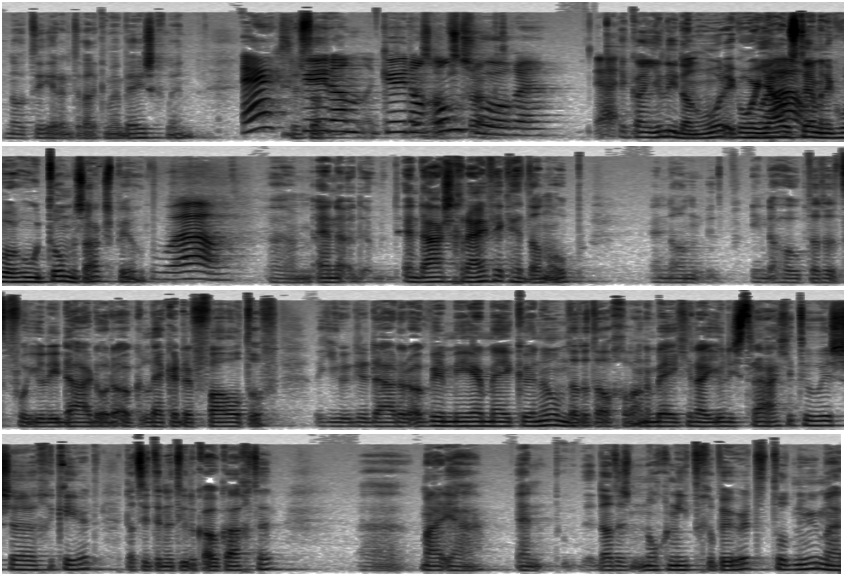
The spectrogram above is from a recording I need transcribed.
noteer en terwijl ik ermee bezig ben. Echt? Dus kun, je dan, kun je dan ons horen? Ja, Ik kan jullie dan horen. Ik hoor jouw stem en ik hoor hoe Tom zak speelt. wauw. Ehm, en, en daar schrijf ik het dan op. En dan in de hoop dat het voor jullie daardoor ook lekkerder valt. Of dat jullie er daardoor ook weer meer mee kunnen. Omdat het al gewoon een beetje naar jullie straatje toe is eh, gekeerd. Dat zit er natuurlijk ook achter. Eh, maar ja, en dat is nog niet gebeurd tot nu. Maar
